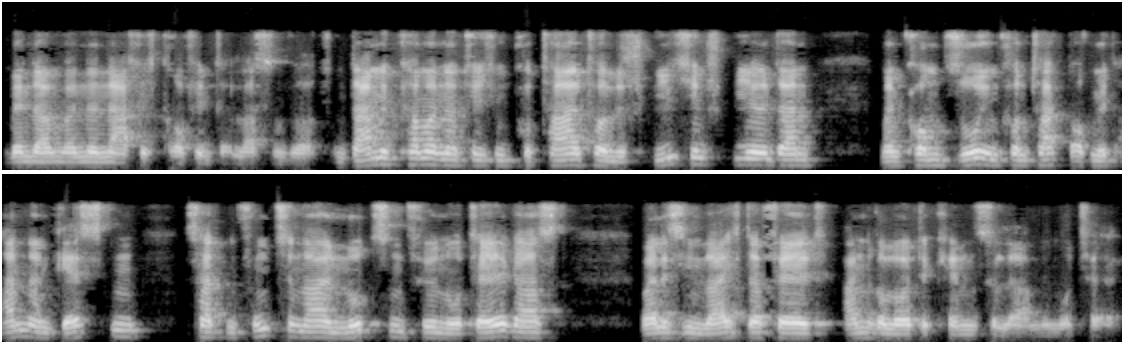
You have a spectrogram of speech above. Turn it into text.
wenn da eine Nachricht drauf hinterlassen wird. Und damit kann man natürlich ein total tolles Spielchen spielen dann. Man kommt so in Kontakt auch mit anderen Gästen. Es hat einen funktionalen Nutzen für einen Hotelgast, weil es ihm leichter fällt, andere Leute kennenzulernen im Hotel.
